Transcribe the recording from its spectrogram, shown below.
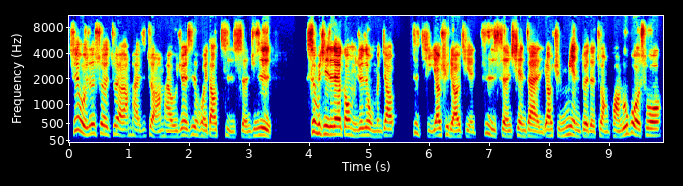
所以我就说，最好安排是最好安排。我觉得是回到自身，就是师傅其实在跟我们，就是我们叫自己要去了解自身现在要去面对的状况。如果说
